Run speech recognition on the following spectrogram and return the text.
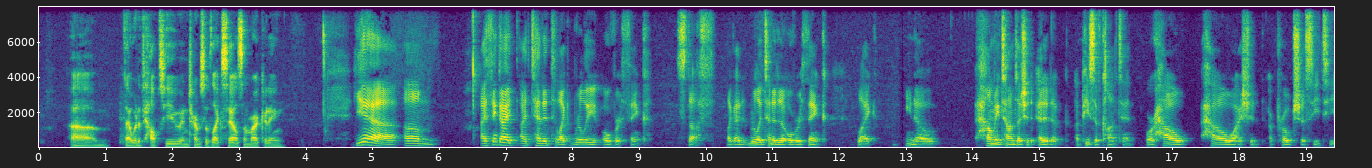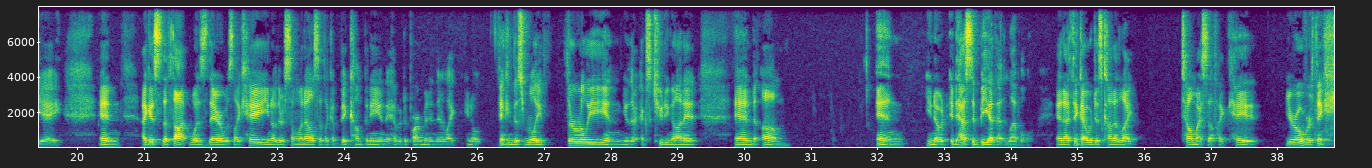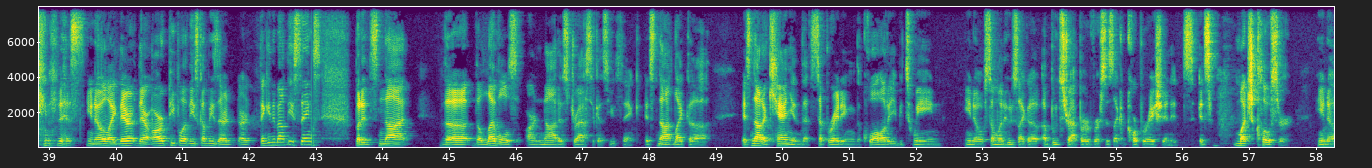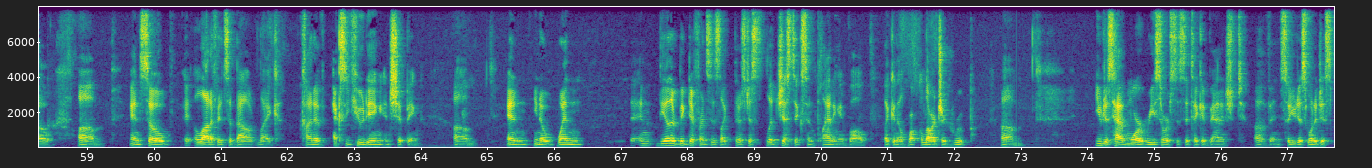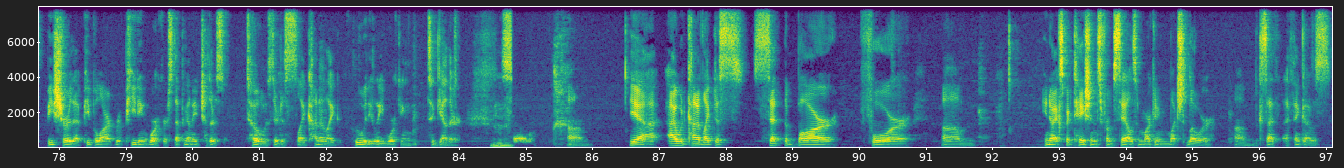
um, that would have helped you in terms of like sales and marketing? Yeah, um, I think I, I tended to like really overthink stuff. Like I really tended to overthink, like you know, how many times I should edit a, piece of content or how how I should approach a CTA. And I guess the thought was there was like, hey, you know, there's someone else at like a big company and they have a department and they're like, you know, thinking this really thoroughly and you know they're executing on it and um and you know it has to be at that level and i think i would just kind of like tell myself like hey you're overthinking this you know like there there are people at these companies that are, are thinking about these things but it's not the the levels are not as drastic as you think. It's not like a it's not a canyon that's separating the quality between you know someone who's like a, a bootstrapper versus like a corporation. It's it's much closer you know? Um, and so a lot of it's about like kind of executing and shipping. Um, and you know when and the other big difference is like there's just logistics and planning involved like in a, a larger group. Um, you just have more resources to take advantage of and so you just want to just be sure that people aren't repeating work or stepping on each other's toes. They're just like kind of like fluidly working together. Mm-hmm. so um, yeah i would kind of like just set the bar for um, you know expectations from sales and marketing much lower um, because I, I, think I was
